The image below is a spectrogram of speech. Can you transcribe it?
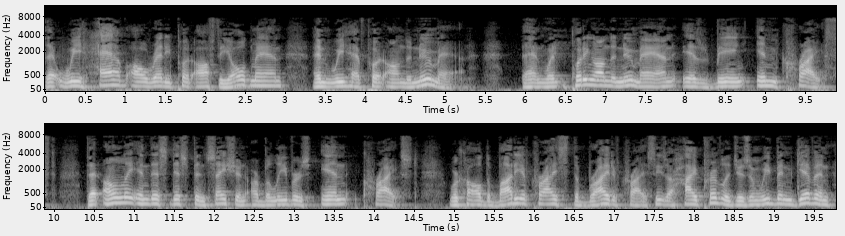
that we have already put off the old man and we have put on the new man. And when putting on the new man is being in Christ. That only in this dispensation are believers in Christ. We're called the body of Christ, the bride of Christ. These are high privileges, and we've been given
